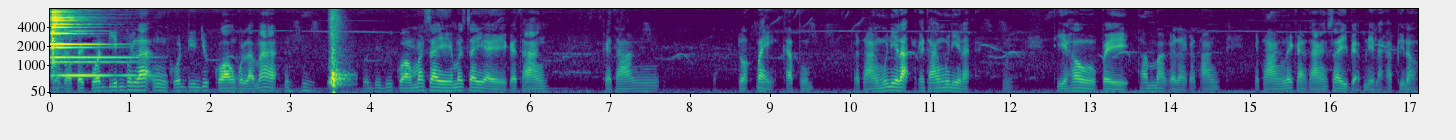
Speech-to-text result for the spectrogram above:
แล้วก็ไปขนดินพุ่นละอืมขนดินอยู่กองพุ่นละมาขนดินอยู่กองมาใส่มาใส่ไอ้กระถางกระถางดอกไม้ครับผม กระถางมื้อนี้ละกระถางมื้อนี้ละอืมที่เฮาไปทำมากก็ได้กระถางกระถางและกระถางใส่แบบนี้แหละครับพี่น้อง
